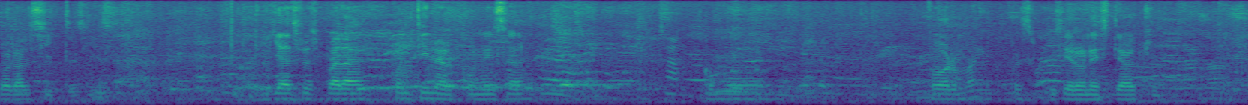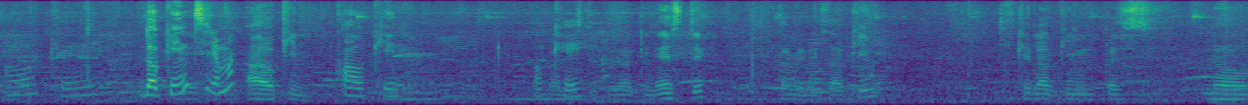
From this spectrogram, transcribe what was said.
coralcitos y eso. Y ya después para continuar con esa como forma, pues pusieron este adoquín. Ok. ¿Doquín se llama? Adoquín. Ah, ok. Ok. Este, adoquín. Este también es adoquín. Que el adoquín pues no,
